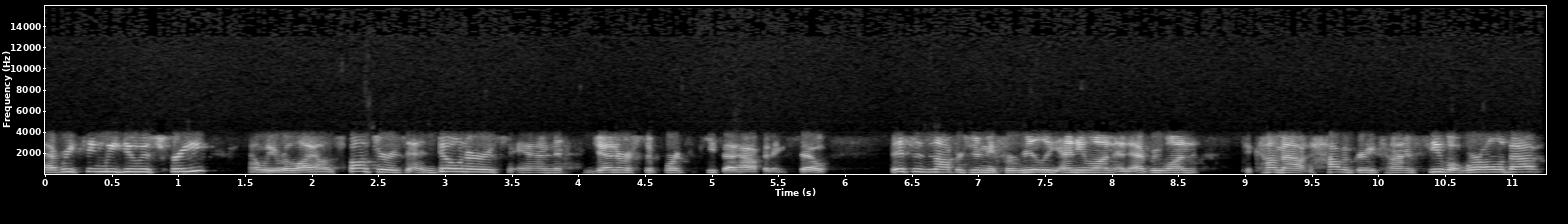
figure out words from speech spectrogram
Everything we do is free. And we rely on sponsors and donors and generous support to keep that happening. So this is an opportunity for really anyone and everyone to come out, have a great time, see what we're all about,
